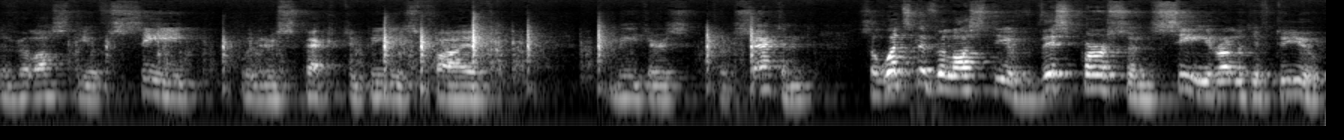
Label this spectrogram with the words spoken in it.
the velocity of c with respect to b is 5 meters per second. So what's the velocity of this person, c, relative to you?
